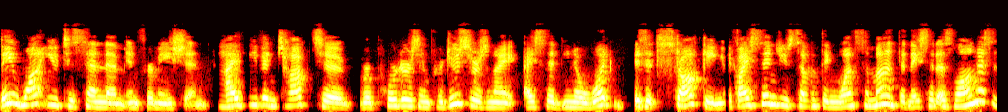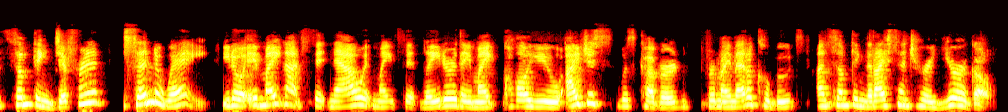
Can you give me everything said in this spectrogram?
They want you to send them information. Mm-hmm. I've even talked to reporters and producers and I, I said, you know, what is it stalking? If I send you something once a month and they said, as long as it's something different, send away. You know, it might not fit now. It might fit later. They might call you. I just was covered for my medical boots on something that I sent her a year ago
